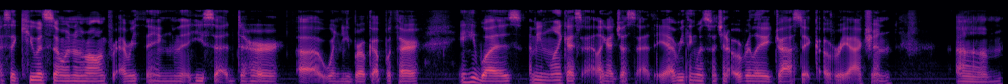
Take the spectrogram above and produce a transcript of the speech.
I said Q was so in the wrong for everything that he said to her uh, when he broke up with her. And he was. I mean, like I said, like I just said, yeah, everything was such an overly drastic overreaction. Um,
